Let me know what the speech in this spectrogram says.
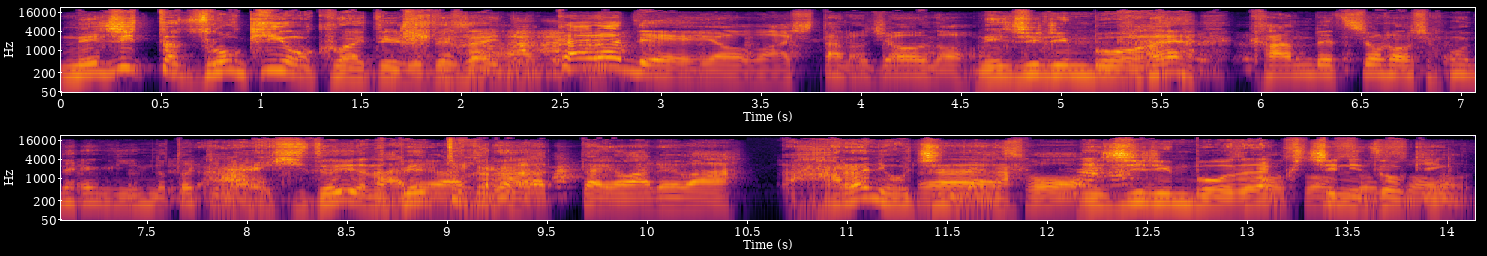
ねじった雑巾を加えているデザインに。わからねえよ、明日のジョーの。ねじりんぼをね。鑑別所の少年院の時の。ひどいよなベッドからあったよ、あれは。腹に落ちんだよな。ねじりん棒でな、口に雑巾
